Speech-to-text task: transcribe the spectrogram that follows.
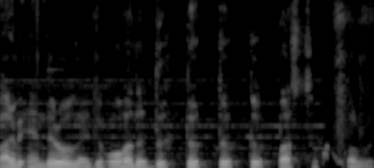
Bari bir ender olaydı. O kadar dık dık dık dık bastık. Vallahi.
